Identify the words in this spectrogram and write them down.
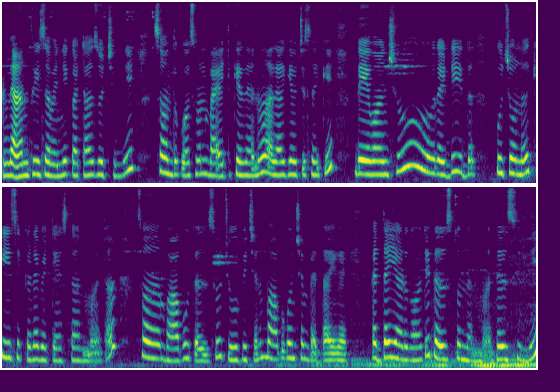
వ్యాన్ ఫీజు అవన్నీ కట్టాల్సి వచ్చింది. సో అందుకోసమని బయటికి వెళ్ళాను. అలాగే వచ్చేసరికి దేవాంశు రెడ్డి ఇద్దరు కూర్చోన్నారు కీస్ ఇక్కడే పెట్టేస్తా అనమాట సో బాబు తెలుసు చూపించాను. బాబు కొంచెం పెద్ద పెద్ద అయ్యాడు కాబట్టి తెలుస్తుంది అనమాట తెలిసింది.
